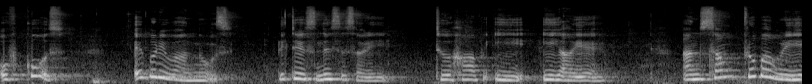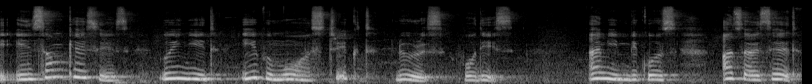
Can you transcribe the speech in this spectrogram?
Of course, everyone knows it is necessary to have e EIA and some probably in some cases we need even more strict rules for this. I mean because as I said,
